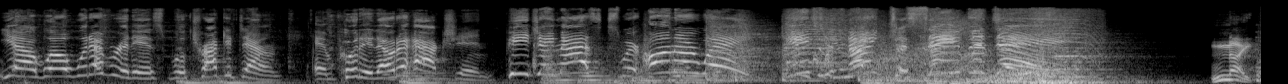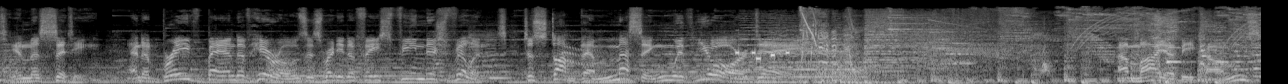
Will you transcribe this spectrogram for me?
Yeah, well, whatever it is, we'll track it down and put it out of action. PJ Masks, we're on our way! Into the night to save the day! Night in the city, and a brave band of heroes is ready to face fiendish villains to stop them messing with your day. Amaya becomes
